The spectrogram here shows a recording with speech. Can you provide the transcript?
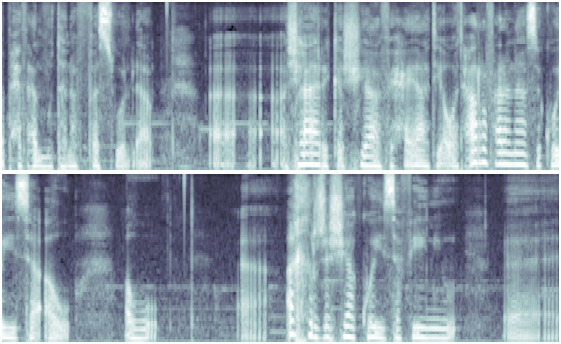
أبحث عن متنفس ولا آه، أشارك أشياء في حياتي أو أتعرف على ناس كويسة أو أو آه، أخرج أشياء كويسة فيني آه،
